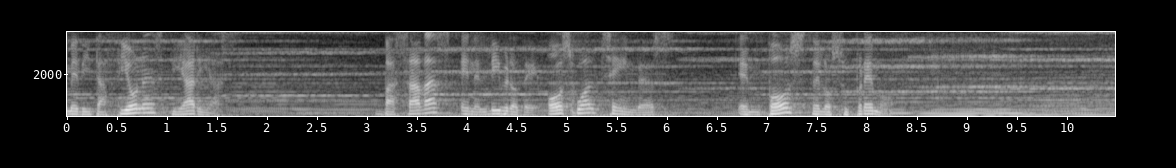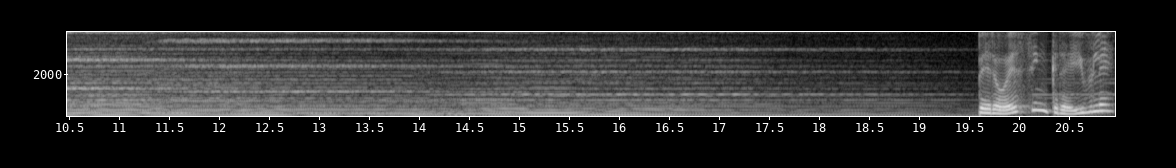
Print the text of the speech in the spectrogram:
Meditaciones Diarias, basadas en el libro de Oswald Chambers, En pos de lo Supremo. Pero es increíble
